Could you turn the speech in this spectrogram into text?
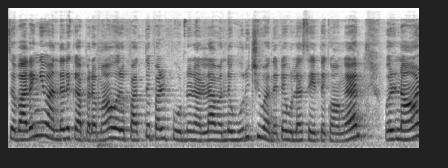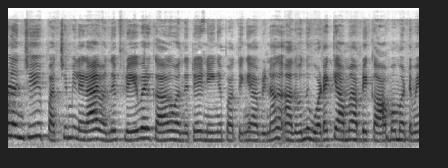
ஸோ வதங்கி வந்ததுக்கு அப்புறமா ஒரு பத்து பல் பூண்டு நல்லா வந்து உரிச்சு வந்துட்டு உள்ளே சேர்த்துக்கோங்க. ஒரு நாலஞ்சு பச்சை மிளகாய் வந்து ஃப்ளேவர் ஃப்ளேவருக்காக வந்துட்டு நீங்கள் பார்த்தீங்க அப்படின்னா அதை வந்து உடைக்காமல் அப்படியே காம்பை மட்டுமே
